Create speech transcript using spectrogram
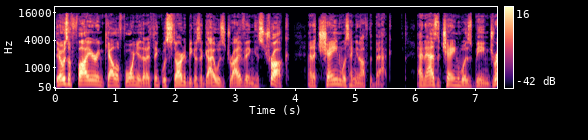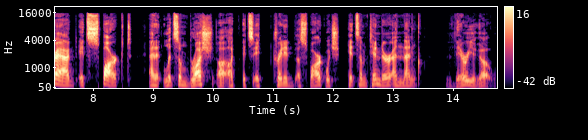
There was a fire in California that I think was started because a guy was driving his truck and a chain was hanging off the back. And as the chain was being dragged, it sparked and it lit some brush. Uh, it's it created a spark which hit some tinder, and then there you go.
